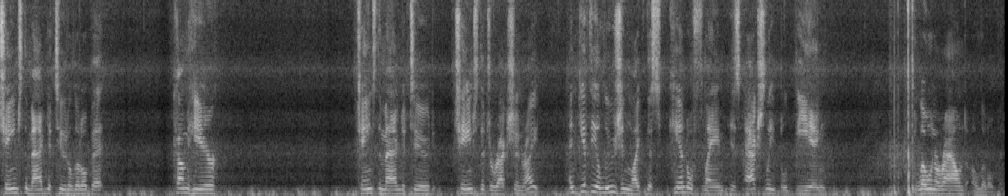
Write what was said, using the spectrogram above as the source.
change the magnitude a little bit, come here, change the magnitude, change the direction, right? And give the illusion like this candle flame is actually being blown around a little bit.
